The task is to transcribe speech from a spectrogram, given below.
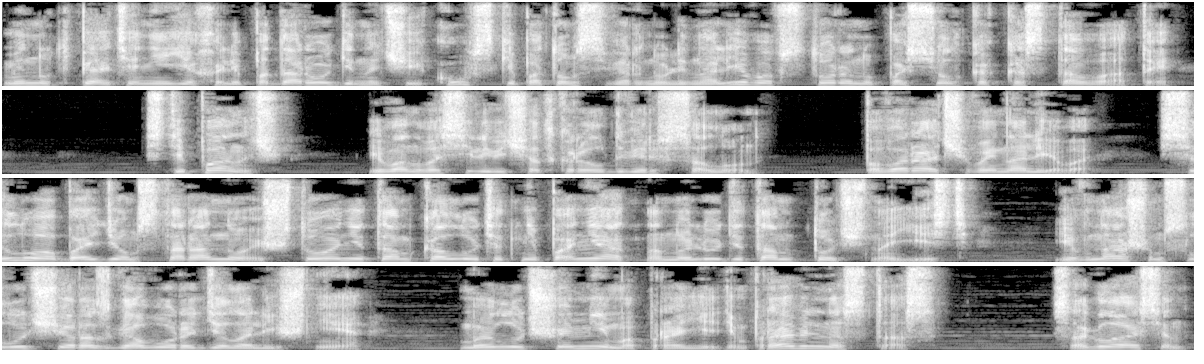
Минут пять они ехали по дороге на Чайковске, потом свернули налево в сторону поселка Костоваты. «Степаныч», Иван Васильевич открыл дверь в салон, – «поворачивай налево». Село обойдем стороной. Что они там колотят, непонятно, но люди там точно есть. И в нашем случае разговоры – дело лишнее. Мы лучше мимо проедем, правильно, Стас?» «Согласен».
